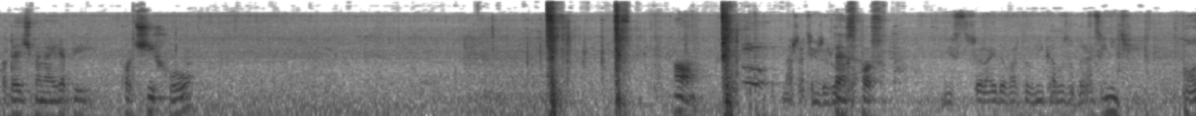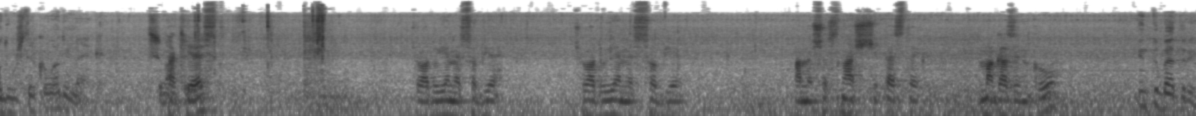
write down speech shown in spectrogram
Podejdźmy najlepiej po cichu. O, Nasza w ciężarówka. ten sposób. Nie strzelaj do wartownika, bo z operacji nici. Podłóż tylko ładunek. Trzymaj Tak jest. Przeładujemy sobie. Przeładujemy sobie. Mamy 16 pestek magazynku. Intubatory.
